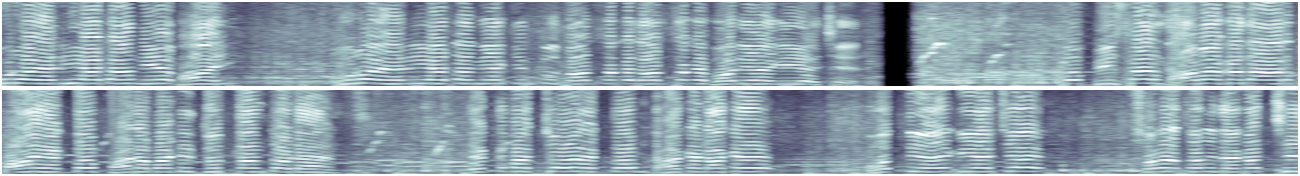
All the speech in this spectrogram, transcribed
পুরো এরিয়াটা নিয়ে ভাই, পুরো এরিয়াটা নিয়ে কিন্তু দর্শকে দর্শকে ভরে গিয়েছে। তো বিশাল ধামাকাদার ভাই একদম ফাটাফাটি দুর্দান্ত ড্যান্স দেখতে পাচ্ছ, একদম ঢাকে ঢাকে ভর্তি হয়ে গিয়েছে। সরাসরি দেখাচ্ছি,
